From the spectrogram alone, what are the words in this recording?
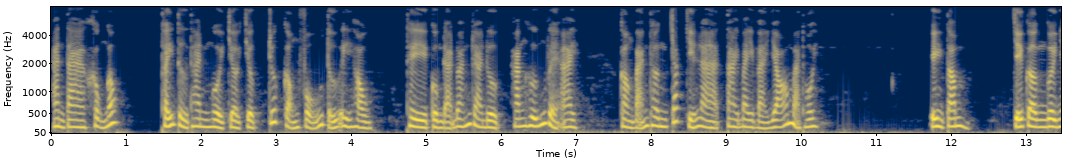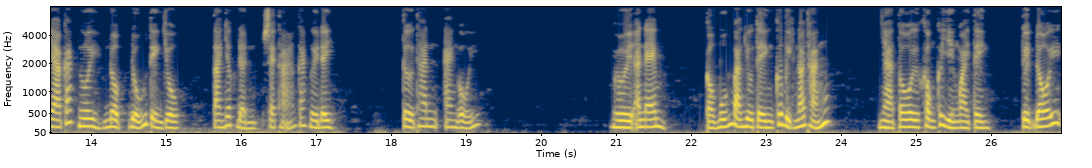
Anh ta không ngốc, thấy Từ Thanh ngồi chờ trực trước cổng phủ tử y hầu, thì cũng đã đoán ra được hắn hướng về ai, còn bản thân chắc chỉ là tai bay và gió mà thôi. Yên tâm, chỉ cần người nhà các ngươi nộp đủ tiền chuộc, ta nhất định sẽ thả các ngươi đi. Từ Thanh an ủi. Người anh em, cậu muốn bao nhiêu tiền cứ việc nói thẳng. Nhà tôi không có gì ngoài tiền, tuyệt đối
